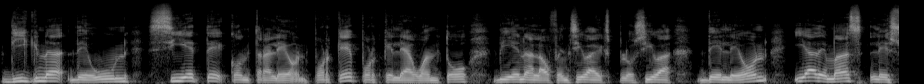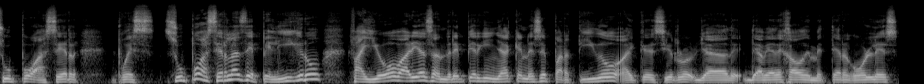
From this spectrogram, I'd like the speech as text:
digna de un 7 contra León. ¿Por qué? Porque le aguantó bien a la ofensiva explosiva de León y además le supo hacer, pues supo hacerlas de peligro. Falló varias André Pierre Guignac en ese partido, hay que decirlo ya de había dejado de meter goles.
